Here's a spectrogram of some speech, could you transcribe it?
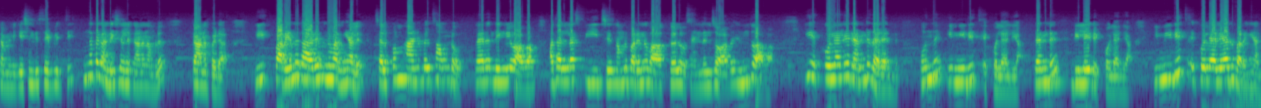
communication disability ഇങ്ങനത്തെ കണ്ടീഷനിലേക്കാണ് നമ്മൾ കാണപ്പെടുക. ഈ പറയുന്ന കാര്യം എന്ന് പറഞ്ഞാൽ ചിലപ്പം ആനിമൽ സൗണ്ടോ വേറെ എന്തെങ്കിലും ആവാം. അതല്ല സ്പീച്ച് നമ്മൾ പറയുന്ന വാക്കുകളോ സെന്റൻസോ അത് എന്തോ ആവാം. ഈ എക്കോലാലിയ രണ്ട് തരമുണ്ട്. ഒന്ന് ഇമ്മീഡിയറ്റ് എക്കോലാലിയ രണ്ട് ഡിലേഡ് എക്കോലാലിയ ഇമ്മീഡിയറ്റ് എക്കോലാലിയ എന്ന് പറഞ്ഞാൽ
